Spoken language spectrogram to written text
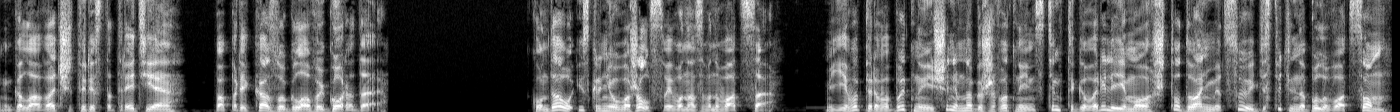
Глава 403. По приказу главы города. Кундао искренне уважал своего названного отца. Его первобытные еще немного животные инстинкты говорили ему, что Дуань Мицуи действительно был его отцом,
